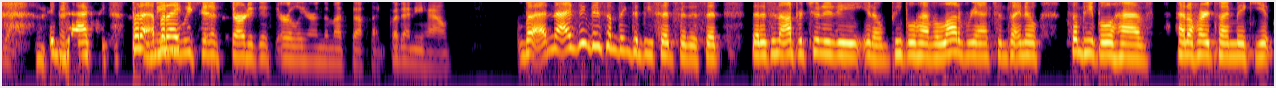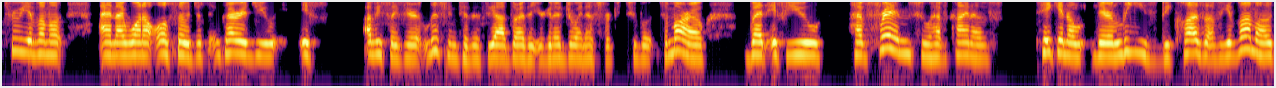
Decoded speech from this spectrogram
Yeah. exactly. But Maybe but I we should have started this earlier in the Masachet. But anyhow. But I think there's something to be said for this that that it's an opportunity. You know, people have a lot of reactions. I know some people have had a hard time making it through Yevamot, and I want to also just encourage you if obviously if you're listening to this, the odds are that you're going to join us for Ketubot tomorrow. But if you have friends who have kind of taken a, their leave because of Yavamot,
